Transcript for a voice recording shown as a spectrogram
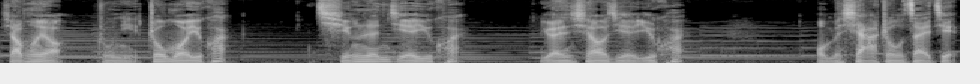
小朋友，祝你周末愉快，情人节愉快，元宵节愉快，我们下周再见。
